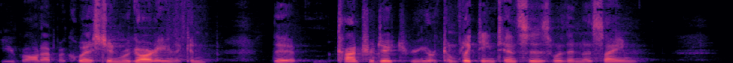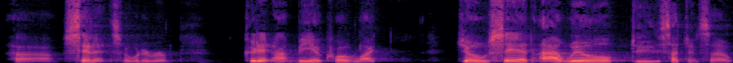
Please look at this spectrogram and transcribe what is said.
You brought up a question regarding the con- the contradictory or conflicting tenses within the same uh, sentence or whatever, could it not be a quote like Joe said, I will do such and so?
